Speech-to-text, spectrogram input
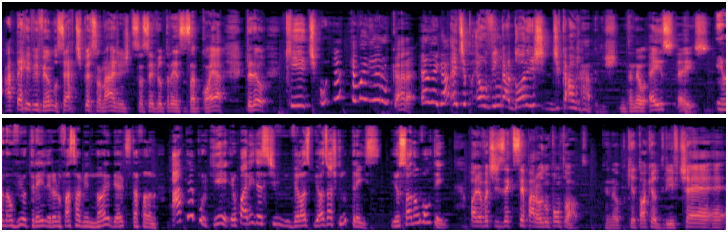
até revivendo certos personagens, que se você viu o trailer você sabe qual é, entendeu? Que, tipo, é, é maneiro, cara. É legal. É tipo, é o Vingadores de carros rápidos, entendeu? É isso, é isso. Eu não vi o trailer, eu não faço a menor ideia do que você tá falando. Até porque eu parei de assistir Velozes e Furiosos, acho que no 3. E eu só não voltei. Olha, eu vou te dizer que separou no ponto alto. Entendeu? Porque Tokyo Drift é, é,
